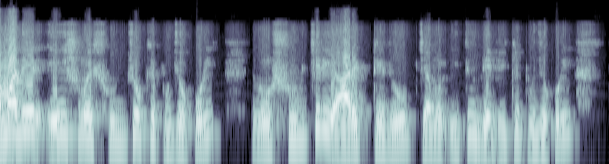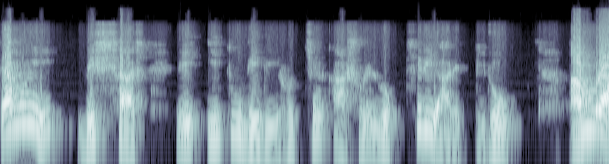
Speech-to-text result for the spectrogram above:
আমাদের এই সময় সূর্যকে পুজো করি এবং সূর্যেরই আরেকটি রূপ যেমন ইতু দেবীকে পুজো করি, তেমনি বিশ্বাস এই ইতু দেবী হচ্ছেন আসলে লক্ষ্মীরই আরেকটি রূপ। আমরা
